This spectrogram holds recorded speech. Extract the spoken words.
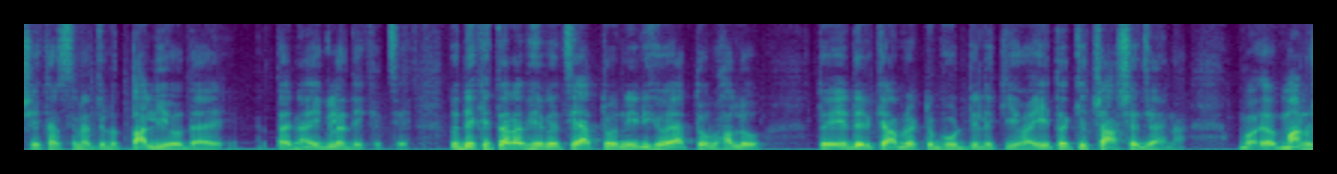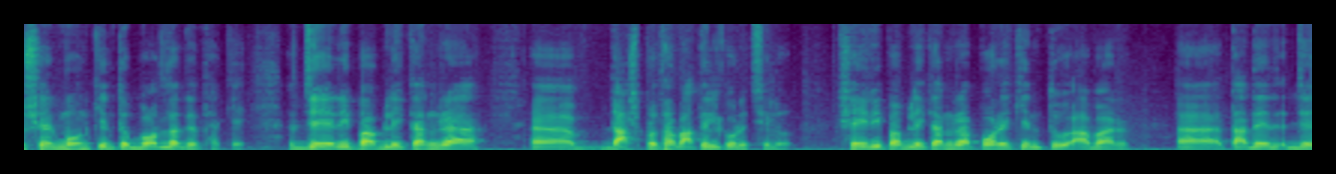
শেখ হাসিনার জন্য তালিও দেয়, তাই না? এগুলা দেখেছে। তো দেখে তারা ভেবেছে এত নিরীহ, এত ভালো, তো এদেরকে আমরা একটু ভোট দিলে কি হয়? এটা কিছু আসে যায় না। মানুষের মন কিন্তু বদলাতে থাকে। যে রিপাবলিকানরা দাসপ্রথা বাতিল করেছিল, সেই রিপাবলিকানরা পরে কিন্তু আবার তাদের যে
